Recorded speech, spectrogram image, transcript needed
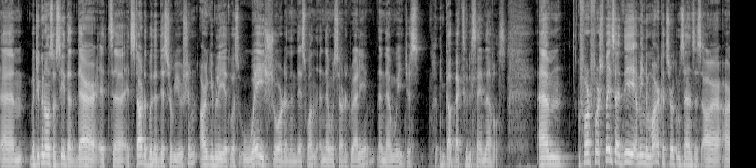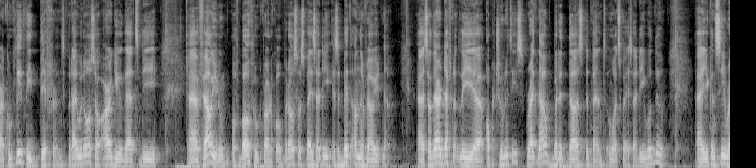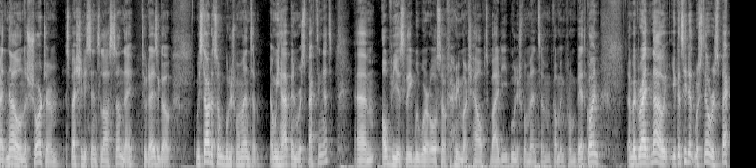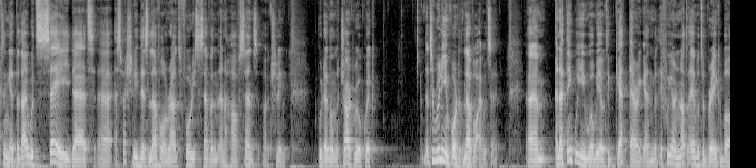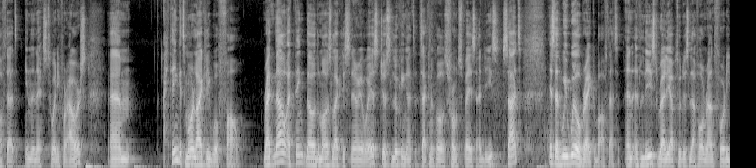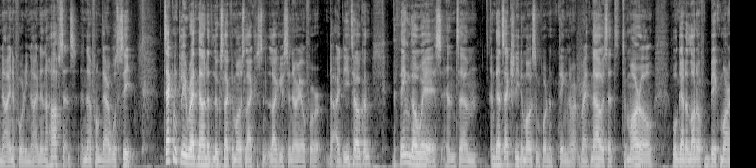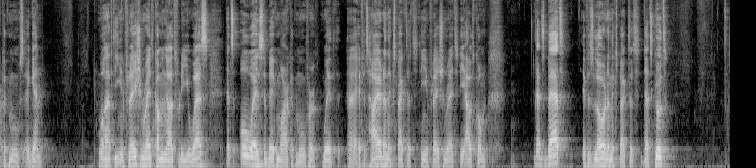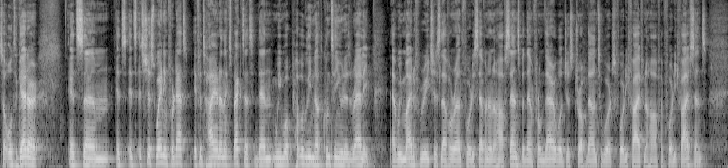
um, but you can also see that there it uh, it started with a distribution. Arguably, it was way shorter than this one, and then we started rallying, and then we just got back to the same levels. Um, for for Space ID, I mean the market circumstances are are completely different, but I would also argue that the uh, value of both Hook Protocol, but also Space ID, is a bit undervalued now. Uh, so there are definitely uh, opportunities right now, but it does depend on what Space ID will do. Uh, you can see right now on the short term, especially since last Sunday, two days ago, we started some bullish momentum and we have been respecting it. Um, obviously, we were also very much helped by the bullish momentum coming from Bitcoin. Uh, but right now, you can see that we're still respecting it. But I would say that, uh, especially this level around 47 and a half cents, actually put that on the chart real quick. That's a really important level, I would say. Um, and I think we will be able to get there again. But if we are not able to break above that in the next 24 hours, um, I think it's more likely we'll fall. Right now, I think though the most likely scenario is just looking at the technicals from Space ID's side, is that we will break above that and at least rally up to this level around 49 and 49 and a half cents. And then from there, we'll see. Technically, right now, that looks like the most likely, likely scenario for the ID token. The thing though is, and um, and that's actually the most important thing right now is that tomorrow we'll get a lot of big market moves again. We'll have the inflation rate coming out for the US. That's always a big market mover with uh, if it's higher than expected, the inflation rate, the outcome, that's bad. If it's lower than expected, that's good. So altogether, it's um, it's it's it's just waiting for that. If it's higher than expected, then we will probably not continue this rally. Uh, we might have reached this level around 47 and a half cents, but then from there we'll just drop down towards 45 and a half and 45 cents,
